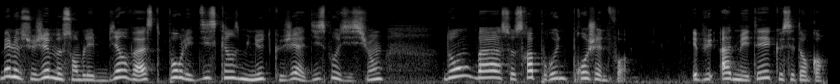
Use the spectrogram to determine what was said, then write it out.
mais le sujet me semblait bien vaste pour les 10-15 minutes que j'ai à disposition, donc bah ce sera pour une prochaine fois. Et puis admettez que c'est encore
